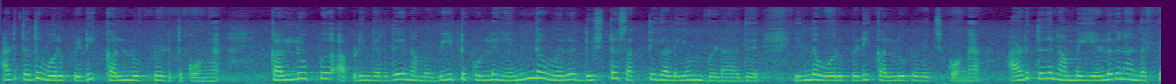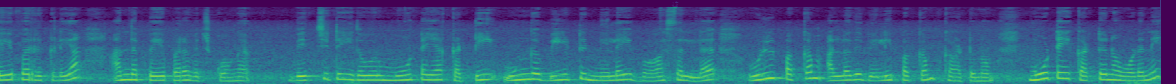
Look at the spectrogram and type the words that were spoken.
அடுத்தது ஒரு பிடி கல்லுப்பு எடுத்துக்கோங்க. கல்லுப்பு அப்படிங்கிறது நம்ம வீட்டுக்குள்ளே எந்த ஒரு துஷ்ட சக்திகளையும் விடாது. இந்த ஒரு பிடி கல்லுப்பு வச்சுக்கோங்க. அடுத்தது நம்ம எழுதின அந்த பேப்பர் இருக்கு இல்லையா? அந்த பேப்பரை வச்சுக்கோங்க. வச்சுட்டு இதை ஒரு மூட்டையாக கட்டி உங்கள் வீட்டு நிலை வாசலில் உள்பக்கம் அல்லது வெளிப்பக்கம் காட்டணும். மூட்டையை கட்டின உடனே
